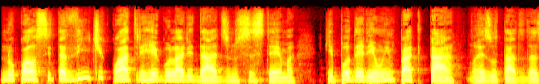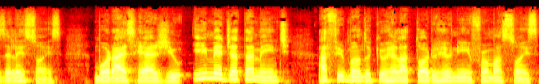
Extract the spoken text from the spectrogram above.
no qual cita 24 irregularidades no sistema que poderiam impactar o resultado das eleições. Moraes reagiu imediatamente, afirmando que o relatório reunia informações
